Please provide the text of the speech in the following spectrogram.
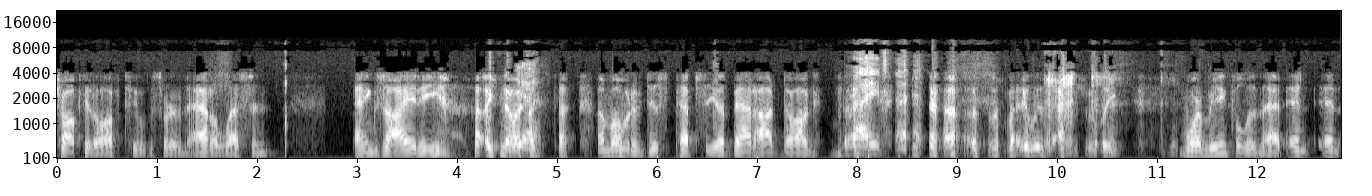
chalked it off to sort of an adolescent anxiety, you know, yeah. a, a, a moment of dyspepsia, a bad hot dog. But, right. you know, but it was actually more meaningful than that. And and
